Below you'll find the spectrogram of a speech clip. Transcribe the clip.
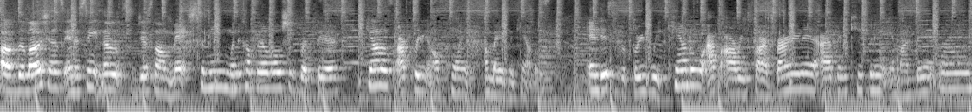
of the lotions and the scent notes just don't match to me when it comes to their lotions but their candles are pretty on point amazing candles. And this is a three wick candle. I've already started burning it. I've been keeping it in my bedroom.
